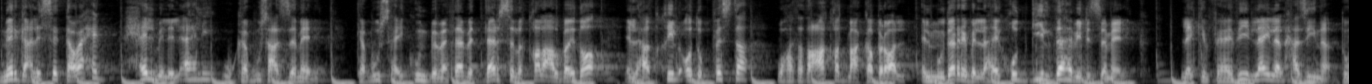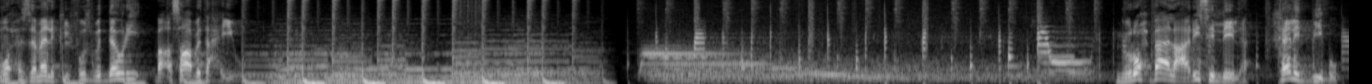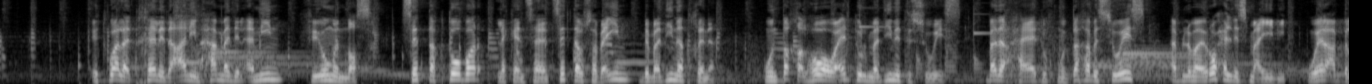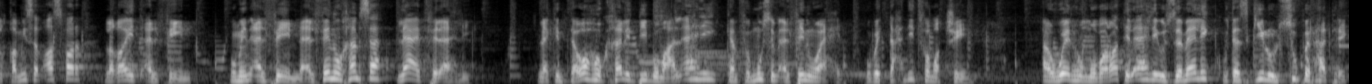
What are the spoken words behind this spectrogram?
نرجع للستة واحد حلم للأهلي وكابوس على الزمالك. كابوس هيكون بمثابة درس للقلعة البيضاء اللي هتقيل أوتو بفيستا وهتتعاقد مع كابرال المدرب اللي هيقود جيل ذهبي للزمالك. لكن في هذه الليلة الحزينة طموح الزمالك للفوز بالدوري بقى صعب تحقيقه. نروح بقى لعريس الليلة خالد بيبو. اتولد خالد علي محمد الأمين في يوم النصر 6 أكتوبر لكن سنة 76 بمدينة قنا. وانتقل هو وعيلته لمدينة السويس. بدأ حياته في منتخب السويس قبل ما يروح الإسماعيلي ويلعب بالقميص الأصفر لغاية 2000 ومن 2000 ل 2005 لعب في الأهلي. لكن توهج خالد بيبو مع الأهلي كان في موسم 2001 وبالتحديد في ماتشين. أولهم مباراة الأهلي والزمالك وتسجيله السوبر هاتريك.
